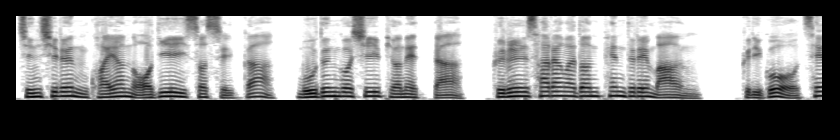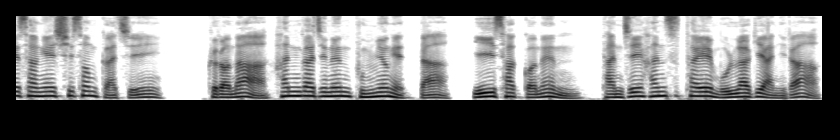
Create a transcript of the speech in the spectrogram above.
진실은 과연 어디에 있었을까? 모든 것이 변했다. 그를 사랑하던 팬들의 마음, 그리고 세상의 시선까지. 그러나 한 가지는 분명했다. 이 사건은 단지 한 스타의 몰락이 아니라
